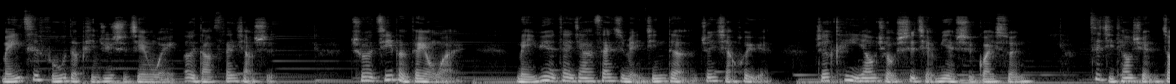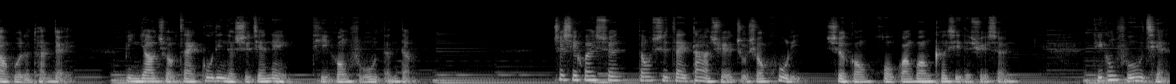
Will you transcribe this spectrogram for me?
每一次服务的平均时间为二到三小时。除了基本费用外，每月再加三十美金的尊享会员，则可以要求事前面试乖孙，自己挑选照顾的团队，并要求在固定的时间内提供服务等等。这些乖孙都是在大学主修护理、社工或观光科系的学生。提供服务前，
